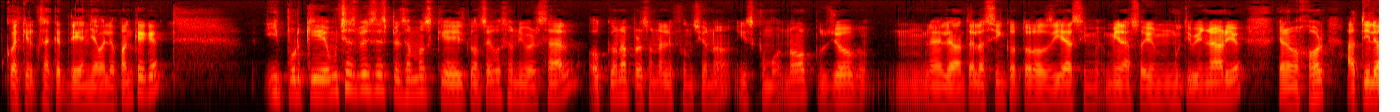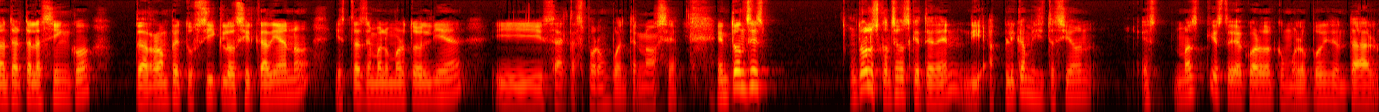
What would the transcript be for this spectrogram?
cualquier cosa que te digan ya valió panqueque. Y porque muchas veces pensamos que el consejo es universal o que a una persona le funcionó y es como, no, pues yo me levanté a las 5 todos los días y mira, soy un multimillonario y a lo mejor a ti levantarte a las 5 te rompe tu ciclo circadiano y estás de mal humor todo el día y saltas por un puente, no sé. Entonces, todos los consejos que te den, aplica mi situación, es, más que estoy de acuerdo como lo puedo intentar,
